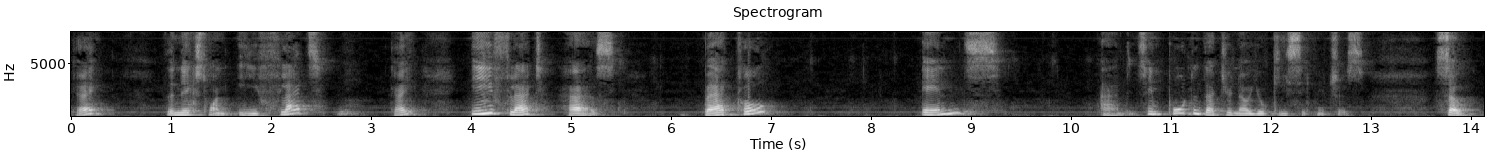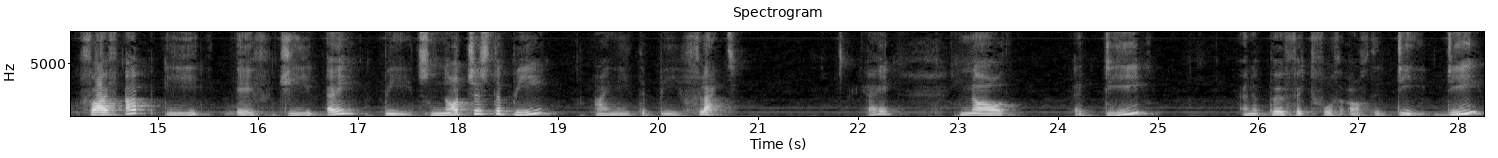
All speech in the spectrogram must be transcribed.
Okay, the next one, E flat. Okay. E flat has battle, ends, and it's important that you know your key signatures. So, five up, E, F, G, A, B. It's not just a B, I need the B flat. Okay. Now, a D and a perfect fourth of the D. D,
